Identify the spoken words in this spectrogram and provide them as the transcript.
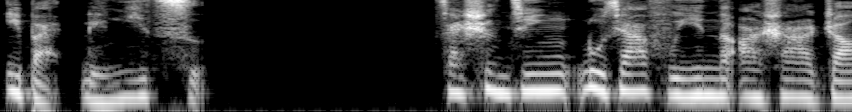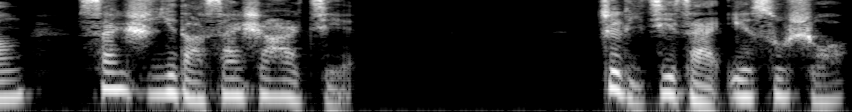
一百零一次。在圣经路加福音的二十二章三十一到三十二节，这里记载耶稣说：“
